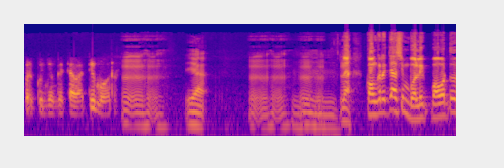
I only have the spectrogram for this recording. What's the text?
berkunjung ke Jawa Timur. Mm, mm, mm. Ya. Mm, mm, mm, mm. Nah, konkretnya simbolik power itu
